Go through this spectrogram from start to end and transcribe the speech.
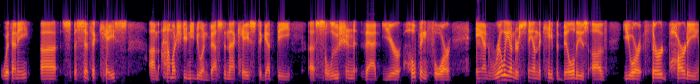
with any uh, specific case. Um, how much do you need to invest in that case to get the uh, solution that you're hoping for, and really understand the capabilities of your third party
